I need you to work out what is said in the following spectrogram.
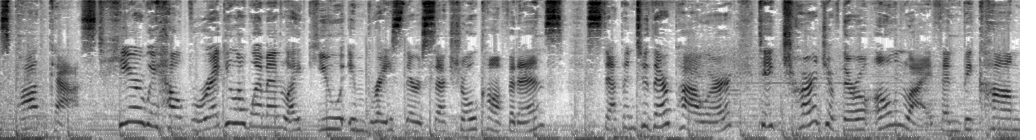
Goddess podcast. Here we help regular women like you embrace their sexual confidence, step into their power, take charge of their own life, and become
